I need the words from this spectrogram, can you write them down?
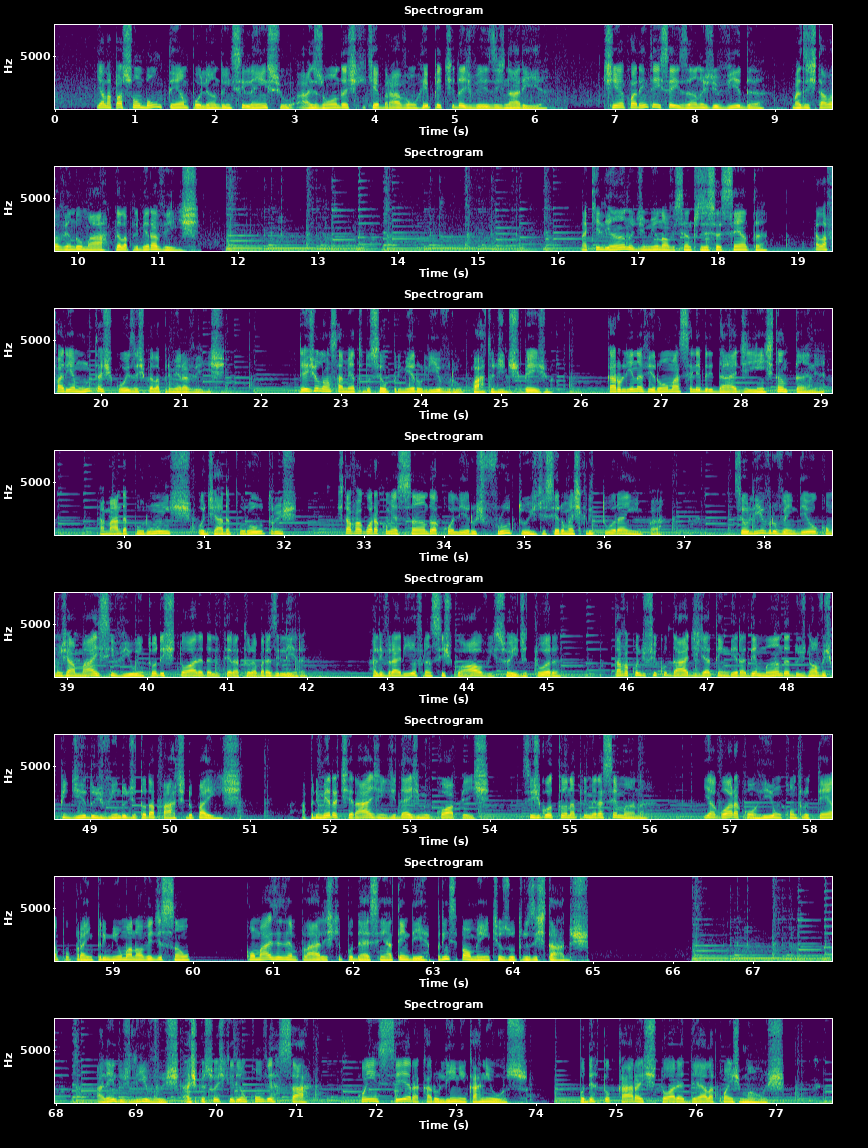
e ela passou um bom tempo olhando em silêncio as ondas que quebravam repetidas vezes na areia. Tinha 46 anos de vida, mas estava vendo o mar pela primeira vez. Naquele ano de 1960, ela faria muitas coisas pela primeira vez. Desde o lançamento do seu primeiro livro, Quarto de Despejo, Carolina virou uma celebridade instantânea. Amada por uns, odiada por outros, estava agora começando a colher os frutos de ser uma escritora ímpar. Seu livro vendeu como jamais se viu em toda a história da literatura brasileira. A livraria Francisco Alves, sua editora, estava com dificuldade de atender a demanda dos novos pedidos vindo de toda parte do país. A primeira tiragem de 10 mil cópias se esgotou na primeira semana, e agora corriam contra o tempo para imprimir uma nova edição, com mais exemplares que pudessem atender principalmente os outros estados. Além dos livros, as pessoas queriam conversar, conhecer a Carolina em carne e osso, poder tocar a história dela com as mãos.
